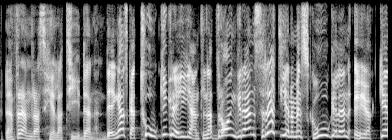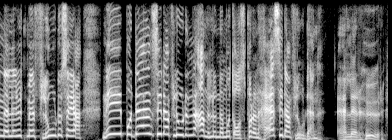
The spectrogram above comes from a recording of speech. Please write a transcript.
Den förändras hela tiden. Det är en ganska tokig grej egentligen att dra en gräns rätt genom en skog eller en öken eller ut med en flod och säga nej, på den sidan floden är annorlunda mot oss på den här sidan floden. Eller hur?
